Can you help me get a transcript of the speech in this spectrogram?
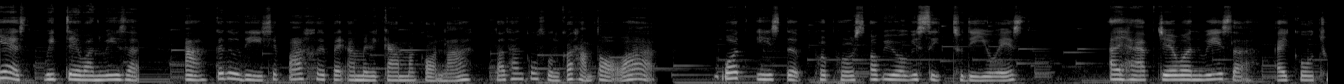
Yes with J1 visa อะ ก็ดูดีใช่ปะเคยไปอเมริกามาก่อนนะ แล้วท่านกงสุลก็ถามต่อว่า What is the purpose of your visit to the US I have J1 visa I go to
